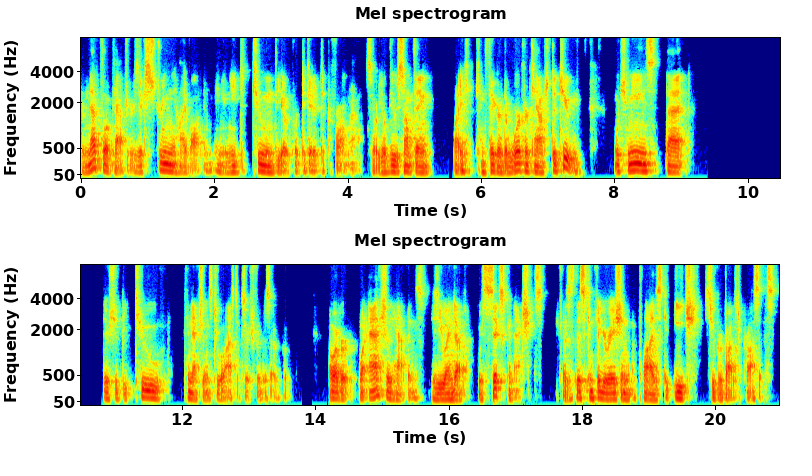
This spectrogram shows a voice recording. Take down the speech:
your NetFlow capture is extremely high volume and you need to tune the output to get it to perform well. So you'll do something like configure the worker count to two, which means that there should be two connections to Elasticsearch for this output. However, what actually happens is you end up with six connections because this configuration applies to each supervised process,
